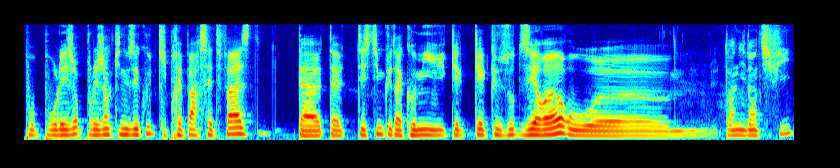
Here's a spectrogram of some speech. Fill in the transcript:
pour, pour les gens, pour les gens qui nous écoutent, qui préparent cette phase, t'estimes que tu as commis quel- quelques autres erreurs ou euh, t'en identifies?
